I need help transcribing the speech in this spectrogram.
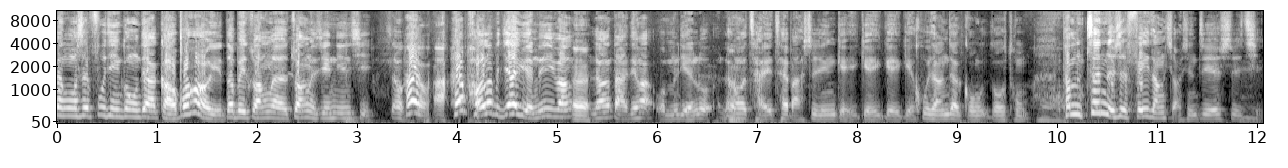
办公室附近公共电话搞不好也都被装了装了监听器，还有还要跑到比较远的地方，然后打电话我们联络，然后才才把事情给给给给互相在沟沟通。他们真的是非常小心这些事情，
